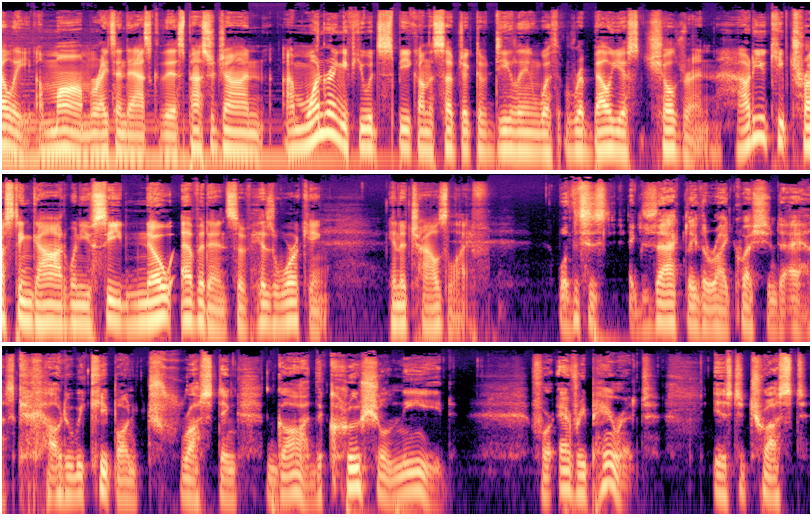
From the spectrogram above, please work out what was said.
Kelly, a mom, writes in to ask this Pastor John, I'm wondering if you would speak on the subject of dealing with rebellious children. How do you keep trusting God when you see no evidence of His working in a child's life? Well, this is exactly the right question to ask. How do we keep on trusting God? The crucial need for every parent is to trust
